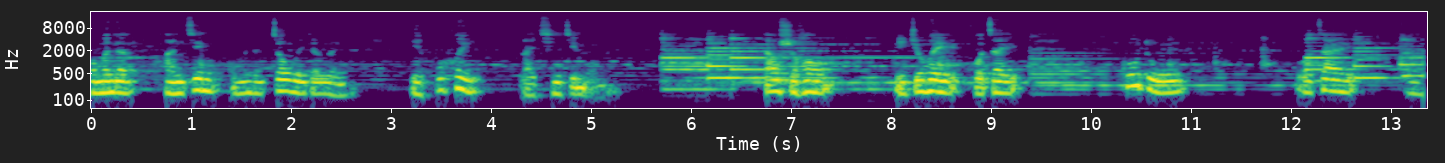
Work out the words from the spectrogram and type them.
我们的环境、我们的周围的人也不会来亲近我们。到时候，你就会活在。孤独，我在呃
